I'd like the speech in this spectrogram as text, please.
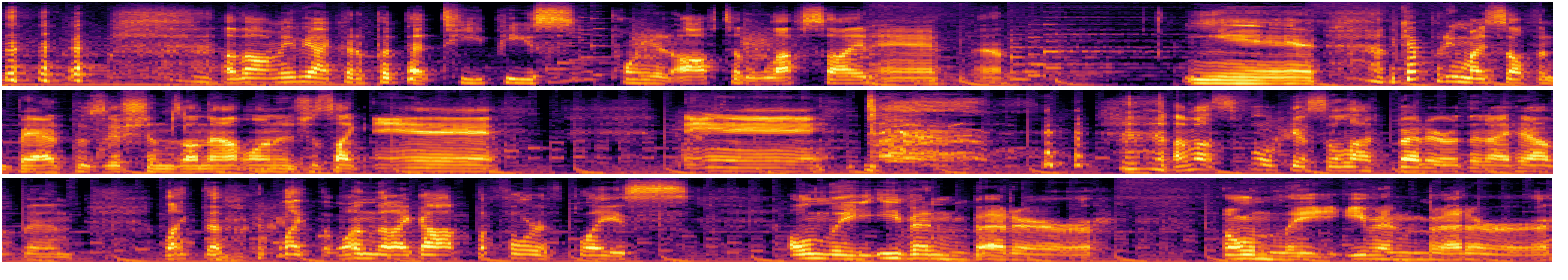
Although maybe I could have put that T piece pointed off to the left side. Eh. eh. Yeah, I kept putting myself in bad positions on that one. It's just like, eh, eh. I must focus a lot better than I have been. Like the like the one that I got the fourth place. Only even better. Only even better.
